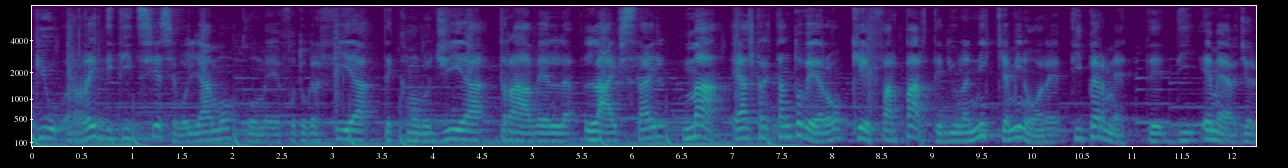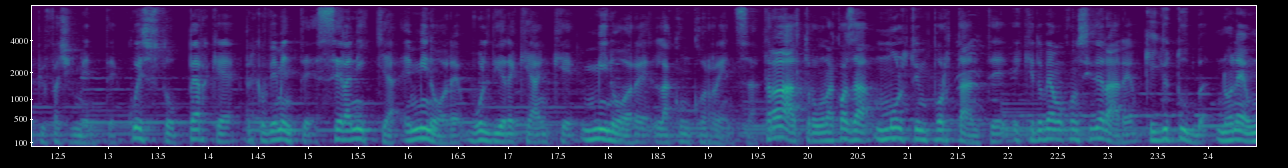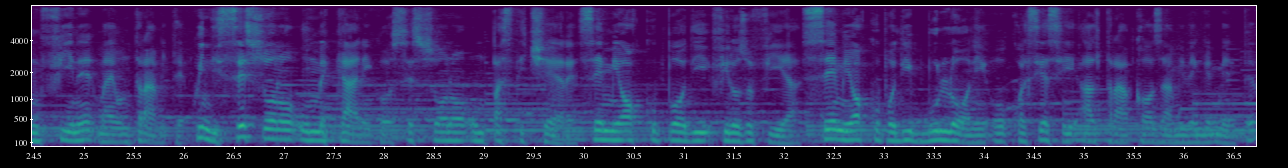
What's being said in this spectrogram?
più redditizie se vogliamo come fotografia, tecnologia, travel, lifestyle, ma è altrettanto vero che far parte di una nicchia minore ti permette di emergere più facilmente. Questo perché? Perché ovviamente se la nicchia è minore vuol dire che è anche minore la concorrenza. Tra l'altro una cosa molto importante è che dobbiamo considerare che YouTube non è un fine ma è un tramite. Quindi se sono un meccanico, se sono un pasticcere, se mi occupo di filosofia, se mi occupo di bulloni o qualsiasi altra cosa mi venga in mente,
